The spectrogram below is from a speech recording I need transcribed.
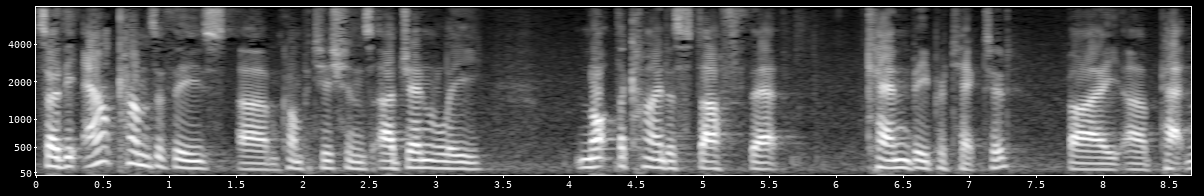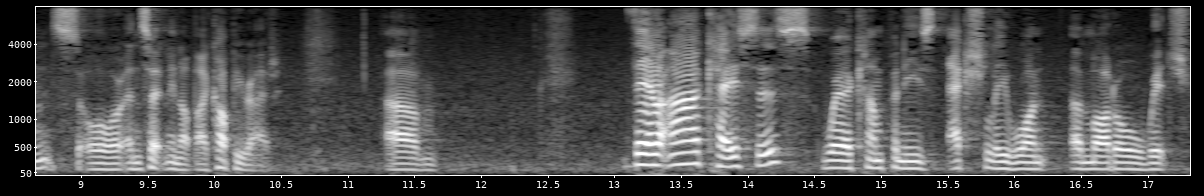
So the outcomes of these um, competitions are generally not the kind of stuff that can be protected by uh, patents or, and certainly not by copyright. Um, there are cases where companies actually want a model which,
